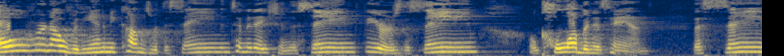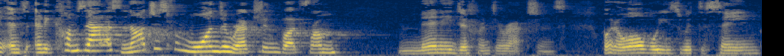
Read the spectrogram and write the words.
over and over, the enemy comes with the same intimidation, the same fears, the same club in his hand the same, and, and he comes at us not just from one direction, but from many different directions, but always with the same,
